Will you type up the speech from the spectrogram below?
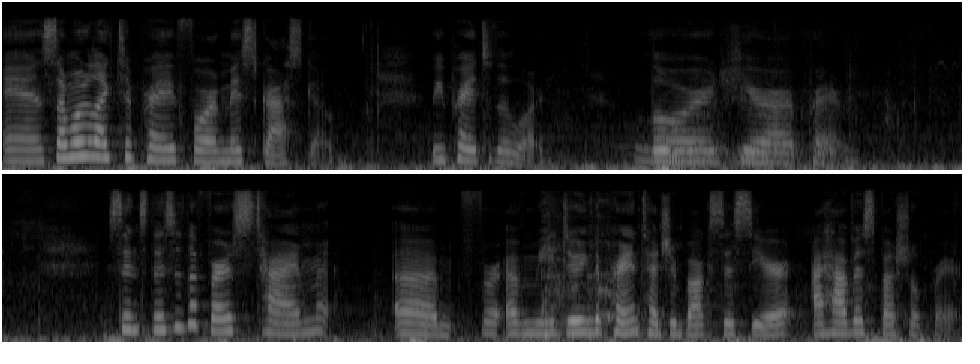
And someone would like to pray for Miss Grasco. We pray to the Lord. Lord, hear our prayer. Since this is the first time um, for, of me doing the prayer intention box this year, I have a special prayer.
